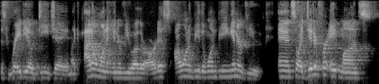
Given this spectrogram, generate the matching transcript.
this radio DJ. And like I don't want to interview other artists. I want to be the one being interviewed. And so I did it for eight months.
